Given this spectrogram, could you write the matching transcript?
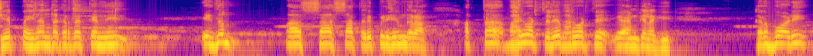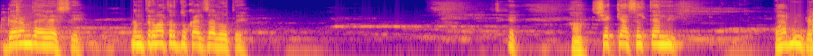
जे पहिल्यांदा करतात त्यांनी एकदम पाच सहा सात रिपिटेशन करा. आत्ता भारी वाटतं लय भारी वाटतं व्यायाम केला की. कारण बॉडी गरम झाली असते. नंतर मात्र दुखायला चालू होते हां शक्य असेल त्यांनी दहा मिनटं.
